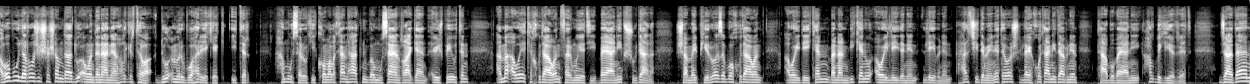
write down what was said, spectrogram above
ئەوە بوو لە ڕۆژی شەشەمدا دوو ئەوەندەنانیان هەڵگرتەوە دوو عمر بۆ هەر یەکێک ئیتر هەموو سەرۆکی کۆمەڵەکان هاتن و بە موسایان ڕاگەاند ئەویش پێیوتن ئەمە ئەوەیە کە خوداوەند فەرموویەتی بەیانی پشودانە شەمەی پیرۆزە بۆ خوداوەند ئەوەی دەیکەن بەنان بیکەن و ئەوەی لی دەنێن لی بنێن هەرچی دەمێنێتەوەش لای خۆتانی دابنێن تا بۆ بەیانی هەڵبگیردرێت جادایان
